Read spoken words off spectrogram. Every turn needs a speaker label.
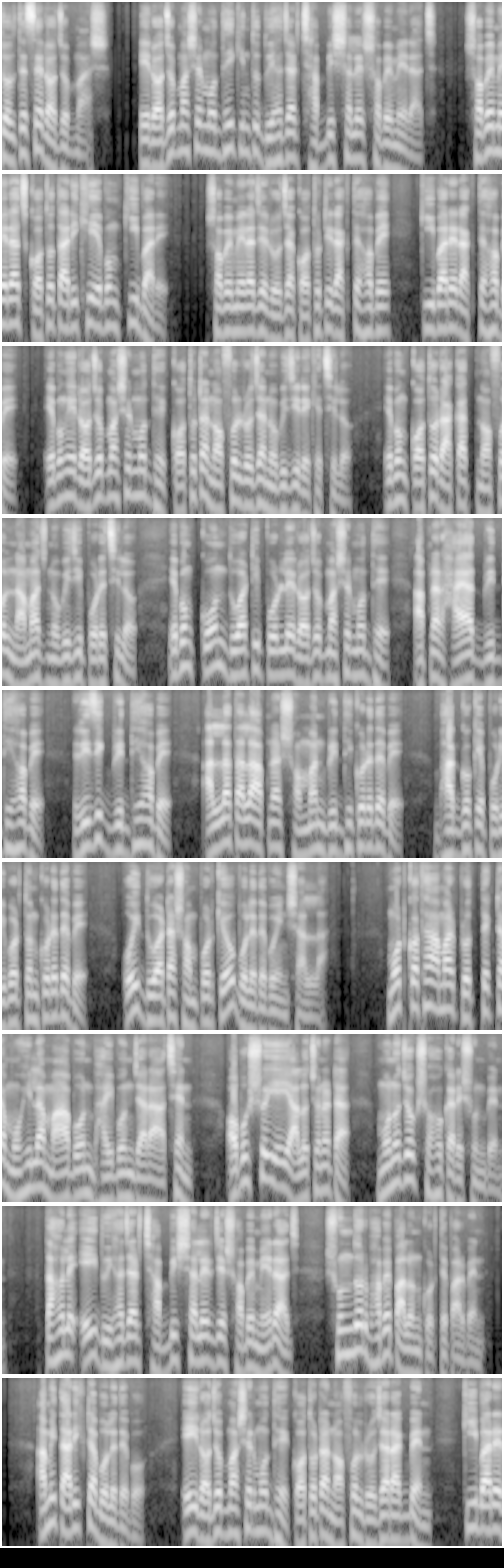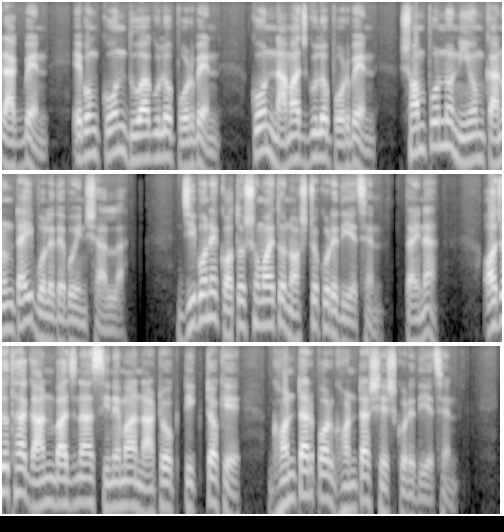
Speaker 1: চলতেছে রজব মাস। এই রজব মাসের মধ্যেই কিন্তু দুই হাজার ছাব্বিশ সালের সবে মেরাজ। সবে মেরাজ কত তারিখে এবং কি বারে? সবে মেরাজের রোজা কতটি রাখতে হবে, কি বারে রাখতে হবে, এবং এই রজব মাসের মধ্যে কতটা নফল রোজা নবীজি রেখেছিল, এবং কত রাকাত নফল নামাজ নবীজি পড়েছিল, এবং কোন দুয়াটি পড়লে রজব মাসের মধ্যে আপনার হায়াত বৃদ্ধি হবে, রিজিক বৃদ্ধি হবে, আল্লাহ তালা আপনার সম্মান বৃদ্ধি করে দেবে, ভাগ্যকে পরিবর্তন করে দেবে, ওই দুয়াটা সম্পর্কেও বলে দেব ইনশাল্লাহ মোট কথা আমার প্রত্যেকটা মহিলা মা বোন ভাই বোন যারা আছেন, অবশ্যই এই আলোচনাটা মনোযোগ সহকারে শুনবেন। তাহলে এই দুই হাজার ছাব্বিশ সালের যে সবে মেরাজ, সুন্দরভাবে পালন করতে পারবেন। আমি তারিখটা বলে দেব। এই রজব মাসের মধ্যে কতটা নফল রোজা রাখবেন, কী বারে রাখবেন এবং কোন দুয়াগুলো পড়বেন, কোন নামাজগুলো পড়বেন, সম্পূর্ণ নিয়ম কানুনটাই বলে দেব ইনশাল্লাহ জীবনে কত সময় তো নষ্ট করে দিয়েছেন, তাই না? অযথা গান বাজনা সিনেমা, নাটক, টিকটকে ঘণ্টার পর ঘণ্টা শেষ করে দিয়েছেন।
